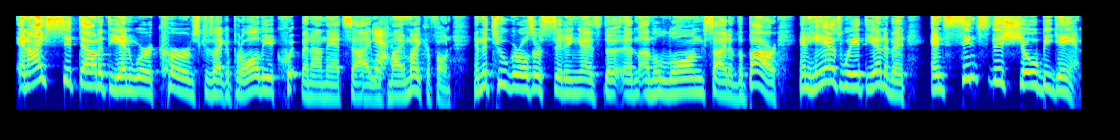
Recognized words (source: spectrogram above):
and I sit down at the end where it curves because I can put all the equipment on that side Yes. with my microphone. And the two girls are sitting as the on the long side of the bar, and Hannah's way at the end of it. And since this show began,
